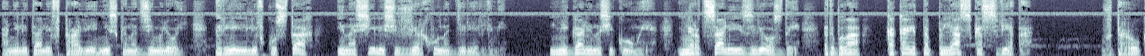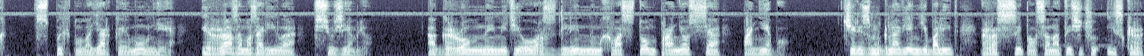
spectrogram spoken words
Они летали в траве, низко над землей, реяли в кустах — и носились вверху над деревьями. Мигали насекомые, мерцали и звезды. Это была какая-то пляска света. Вдруг вспыхнула яркая молния и разом озарила всю землю. Огромный метеор с длинным хвостом пронесся по небу. Через мгновенье болид рассыпался на тысячу искр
